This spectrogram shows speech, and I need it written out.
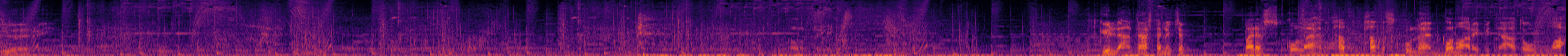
pyörii. Mut kyllähän tästä nyt se Parskuleen, Parskuleen bonari pitää tulla.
